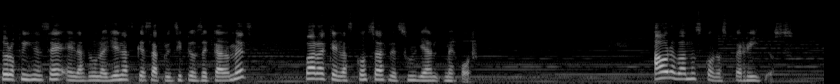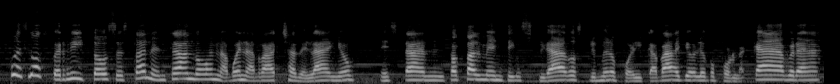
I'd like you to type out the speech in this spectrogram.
solo fíjense en las lunas llenas que es a principios de cada mes para que las cosas les fluyan mejor. Ahora vamos con los perrillos. Pues los perritos están entrando en una buena racha del año, están totalmente inspirados, primero por el caballo, luego por la cabra,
